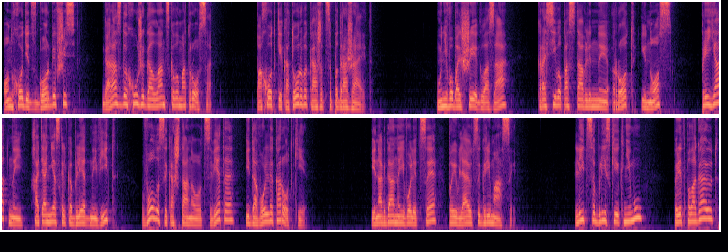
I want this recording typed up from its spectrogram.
Он ходит сгорбившись, гораздо хуже голландского матроса, походке которого, кажется, подражает. У него большие глаза, красиво поставленный рот и нос, приятный, хотя несколько бледный вид, волосы каштанового цвета и довольно короткие – Иногда на его лице появляются гримасы. Лица, близкие к нему, предполагают,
